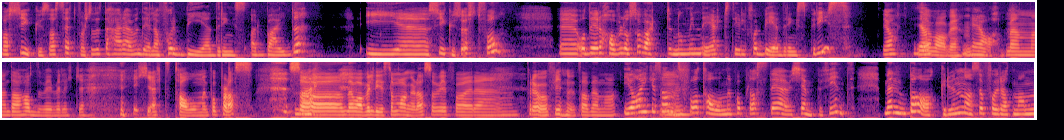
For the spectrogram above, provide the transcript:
hva sykehuset har sett for seg, dette her er jo en del av forbedringsarbeidet i eh, Sykehuset Østfold. Eh, og dere har vel også vært nominert til forbedringspris? Ja, det Ja. var vi. Ja. Men eh, da hadde vi vel ikke helt tallene på plass. Så det var vel de som mangla, så vi får eh, prøve å finne ut av det nå. Ja, ikke sant? Få tallene på plass, det er jo kjempefint. Men bakgrunnen altså for at man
